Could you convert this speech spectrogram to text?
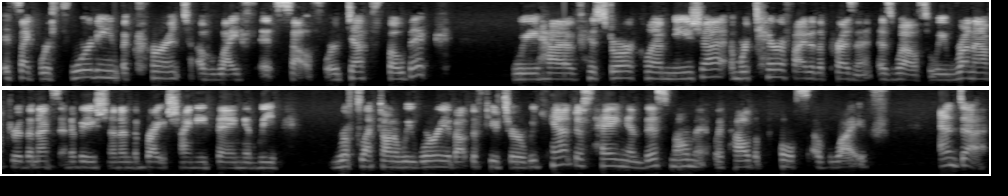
it's like we're thwarting the current of life itself. We're death phobic. We have historical amnesia and we're terrified of the present as well. So we run after the next innovation and the bright shiny thing and we reflect on and we worry about the future. We can't just hang in this moment with how the pulse of life and death,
